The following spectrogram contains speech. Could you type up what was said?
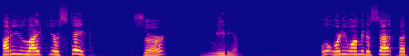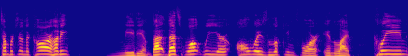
How do you like your steak, sir? Medium. Where do you want me to set the temperature in the car, honey? Medium. That, that's what we are always looking for in life clean,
